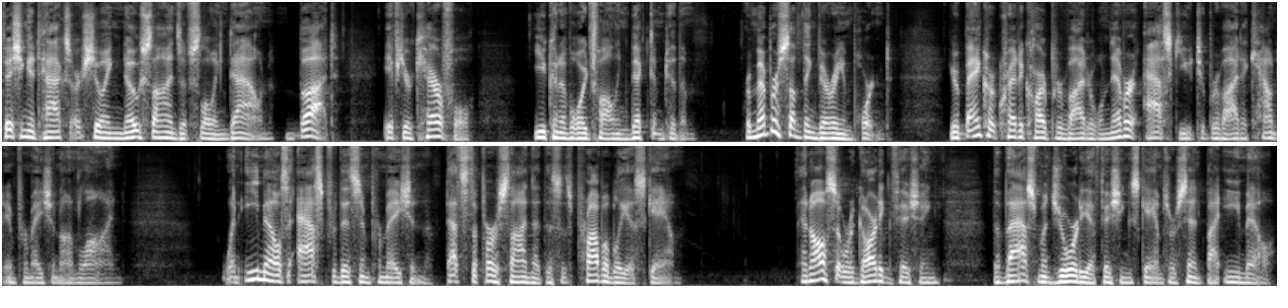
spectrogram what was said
Phishing attacks are showing no signs of slowing down, but if you're careful, you can avoid falling victim to them. Remember something very important. Your bank or credit card provider will never ask you to provide account information online. When emails ask for this information, that's the first sign that this is probably a scam. And also regarding phishing, the vast majority of phishing scams are sent by email.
